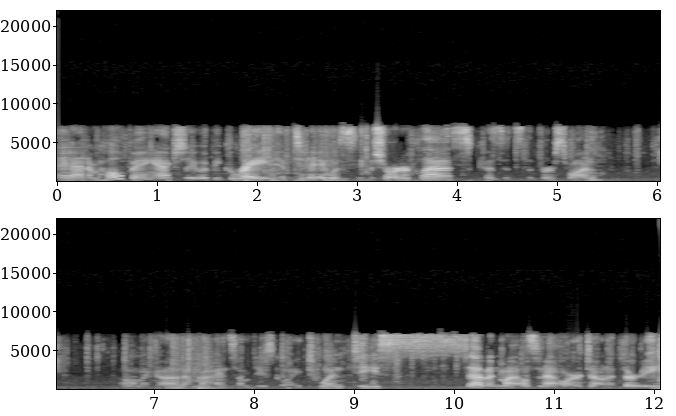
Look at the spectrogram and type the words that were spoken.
And I'm hoping actually it would be great if today was a shorter class because it's the first one. Oh my god, I'm behind somebody who's going 27 miles an hour down at 30.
